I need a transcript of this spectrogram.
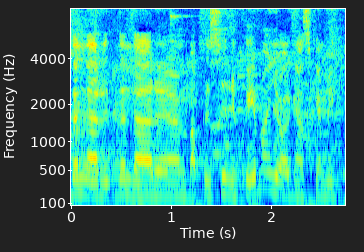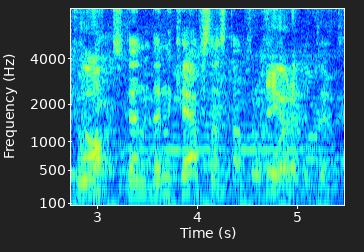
den där, den där eh, apelsinskivan gör ganska mycket Ja. ont. Den, den krävs nästan för att Det få det lite.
